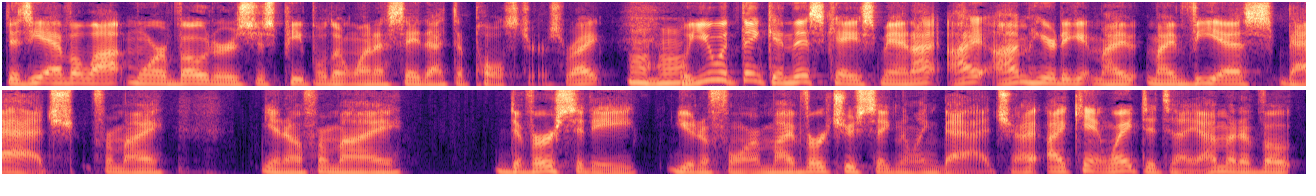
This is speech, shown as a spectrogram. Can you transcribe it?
does he have a lot more voters? Just people don't want to say that to pollsters, right? Mhm. Well, you would think in this case, man, I, I I'm here to get my my VS badge for my, you know, for my diversity uniform, my virtue signaling badge. I, I can't wait to tell you. I'm going to vote.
